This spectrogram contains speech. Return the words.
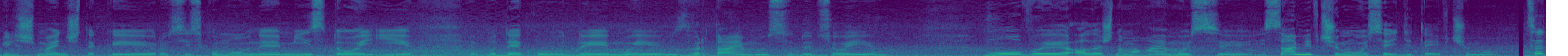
більш-менш таке російськомовне місто, і подекуди ми звертаємося до цієї мови, але ж намагаємось і самі вчимося, і дітей вчимо. Це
